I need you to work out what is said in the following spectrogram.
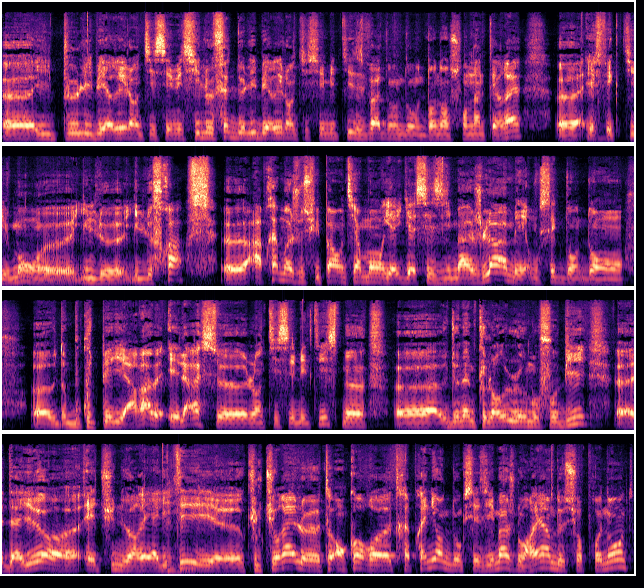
euh, il peut libérer l'antisémitisme, si le fait de libérer l'antisémitisme va dans, son intérêt, euh, effectivement, il, le, fera. après, moi, je suis pas entièrement. Il y, a, ces images-là, mais on sait que dans, dans beaucoup de pays arabes. Hélas, euh, l'antisémitisme, euh, de même que l'homophobie, d'ailleurs, est une réalité mhm. culturelle encore très prégnante. Donc ces images n'ont rien de surprenante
